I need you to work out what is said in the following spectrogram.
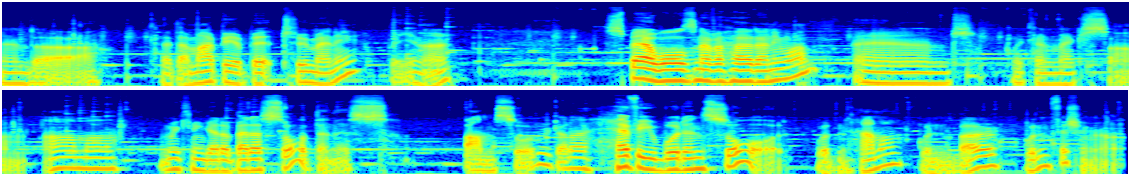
And uh okay, that might be a bit too many, but you know. Spare walls never hurt anyone. And we can make some armor. We can get a better sword than this bum sword. We got a heavy wooden sword. Wooden hammer, wooden bow, wooden fishing rod.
